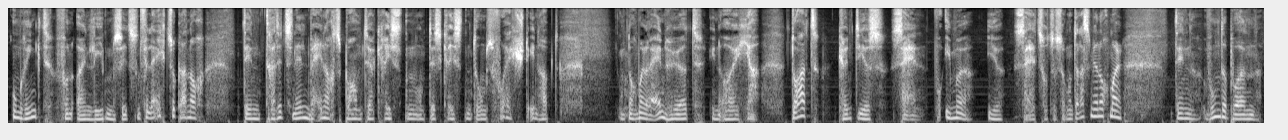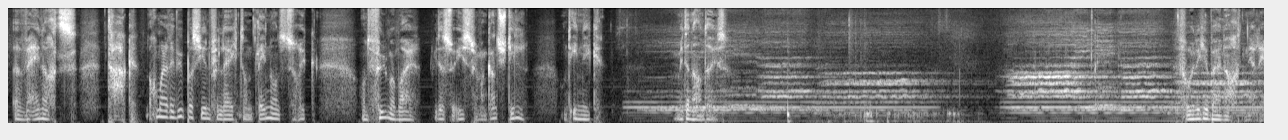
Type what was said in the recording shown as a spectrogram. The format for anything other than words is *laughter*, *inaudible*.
umringt von euren Lieben sitzt und vielleicht sogar noch den traditionellen Weihnachtsbaum der Christen und des Christentums vor euch stehen habt und nochmal reinhört in euch, ja, dort könnt ihr es sein, wo immer ihr seid sozusagen. Und da lassen wir nochmal den wunderbaren Weihnachtstag nochmal Revue passieren vielleicht und lehnen uns zurück und fühlen wir mal, wie das so ist, wenn man ganz still und innig miteinander ist. Fröhliche Weihnachten, ihr Lieben.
